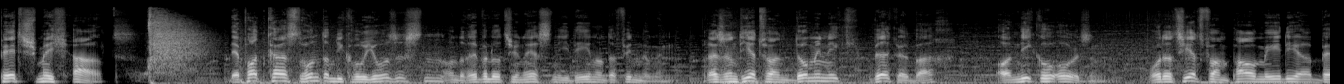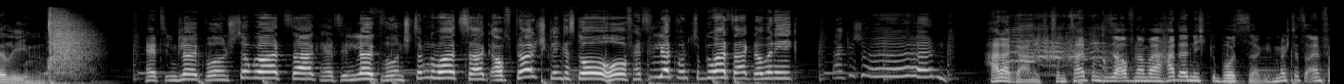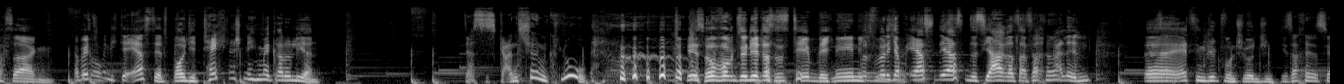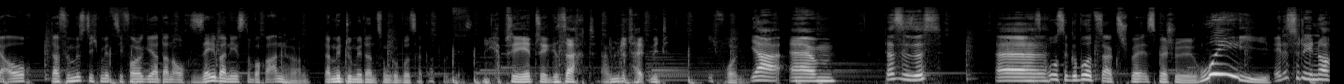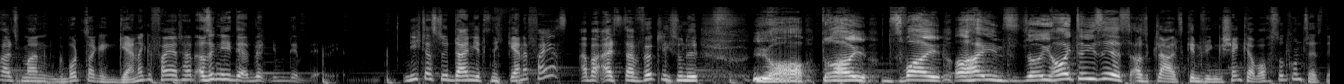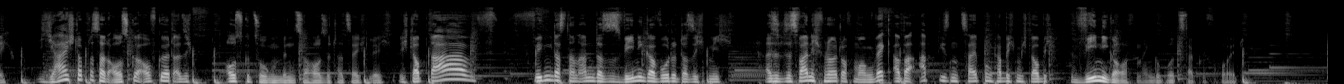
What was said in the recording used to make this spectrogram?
Pitch mich hart. Der Podcast rund um die kuriosesten und revolutionärsten Ideen und Erfindungen. Präsentiert von Dominik Birkelbach und Nico Olsen. Produziert von Pau Media Berlin. Herzlichen Glückwunsch zum Geburtstag, herzlichen Glückwunsch zum Geburtstag. Auf Deutsch klingt das doof. Herzlichen Glückwunsch zum Geburtstag, Dominik. Dankeschön. Hat er gar nicht. Zum Zeitpunkt dieser Aufnahme hat er nicht Geburtstag. Ich möchte es einfach sagen. Aber jetzt bin ich der Erste. Jetzt brauche ich dir technisch nicht mehr gratulieren. Das ist ganz schön klug. Nee, so funktioniert das System nicht. Nee, nicht Das würde ich am 1.1. des Jahres einfach Sache- allen äh, herzlichen Glückwunsch wünschen. Die Sache ist ja auch, dafür müsste ich mir jetzt die Folge ja dann auch selber nächste Woche anhören, damit du mir dann zum Geburtstag gratulierst. Ich hab's ja jetzt ja gesagt. Nimm das halt mit. Ich freue mich. Ja, ähm, das ist es. Das Äh, große Geburtstagsspecial. Hui! erinnerst du dich noch, als man Geburtstage gerne gefeiert hat? Also, nee, der, nicht, dass du deinen jetzt nicht gerne feierst, aber als da wirklich so eine, ja, drei, zwei, eins, heute ist es. Also klar, als Kind wegen Geschenke, aber auch so grundsätzlich. Ja, ich glaube, das hat aufgehört, als ich ausgezogen bin zu Hause tatsächlich. Ich glaube, da fing das dann an, dass es weniger wurde, dass ich mich. Also, das war nicht von heute auf morgen weg, aber ab diesem Zeitpunkt habe ich mich, glaube ich, weniger auf meinen Geburtstag gefreut.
